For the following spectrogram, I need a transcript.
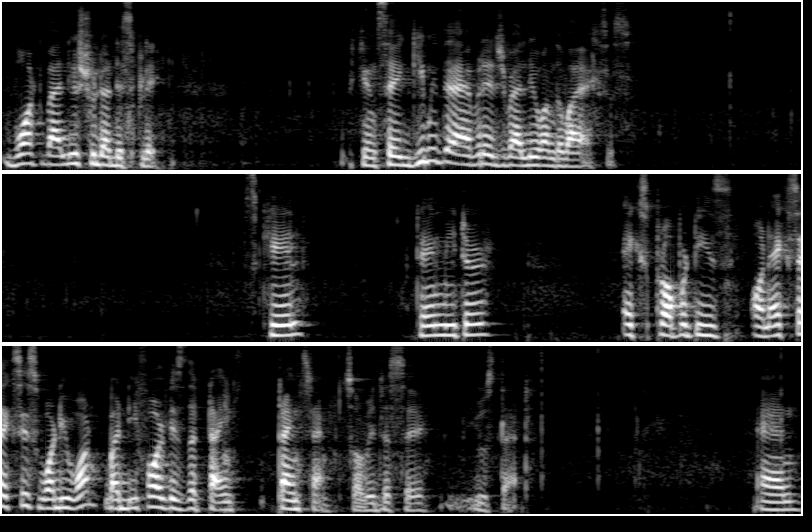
What value should I display? You can say, give me the average value on the y-axis. Scale, 10 meter. X properties on x-axis, what do you want? By default is the time timestamp. So we just say use that. And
